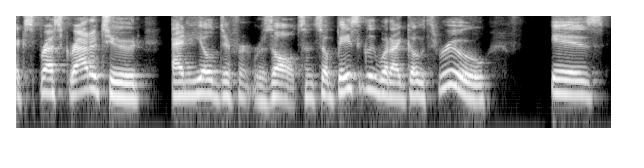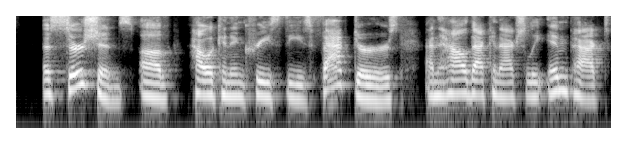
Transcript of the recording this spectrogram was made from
express gratitude and yield different results. And so basically, what I go through is assertions of how it can increase these factors and how that can actually impact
